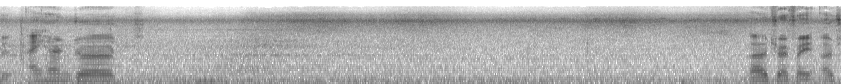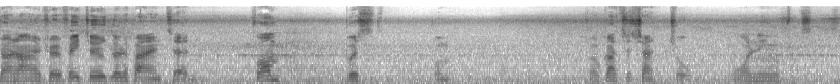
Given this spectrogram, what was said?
to 800 Ultra 3, Ultra 9, Ultra 3 to Little Paddington from Bristol, from from Country Central, warning fixes.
